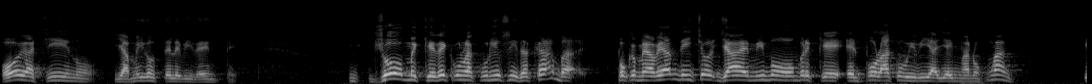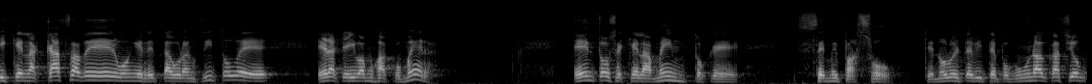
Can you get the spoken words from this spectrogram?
Oiga, chino y amigos televidentes, yo me quedé con la curiosidad, caramba, porque me habían dicho ya el mismo hombre que el polaco vivía allá en Manojman y que en la casa de él o en el restaurancito de él era que íbamos a comer. Entonces, que lamento que se me pasó, que no lo entrevisté, porque en una ocasión,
